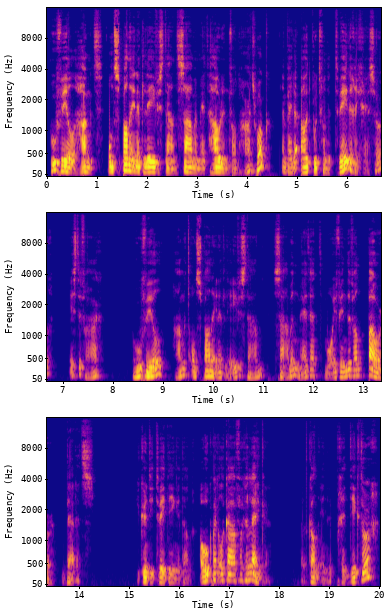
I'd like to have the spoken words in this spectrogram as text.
hoeveel hangt ontspannen in het leven staan samen met houden van hard rock? En bij de output van de tweede regressor is de vraag hoeveel hangt ontspannen in het leven staan samen met het mooi vinden van power ballads. Je kunt die twee dingen dan ook met elkaar vergelijken. Dat kan in de predictor.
